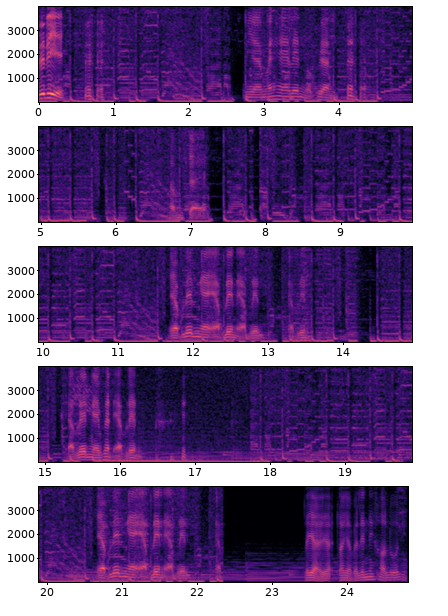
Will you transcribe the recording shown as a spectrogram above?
ดูดิ เมียไม่ให้เล่นกับเพื่อน ทำใจแอบเล่นไงแอบเล่นแอบเล่นแอบเล่นแอบเล่นไงเพื่อนแอบเล่นแอบเล่นไงแอบเล่นแอบเล่นแอบเราอย่าอย่าเราอย่าไปเล่นให้เขารู้ดิ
